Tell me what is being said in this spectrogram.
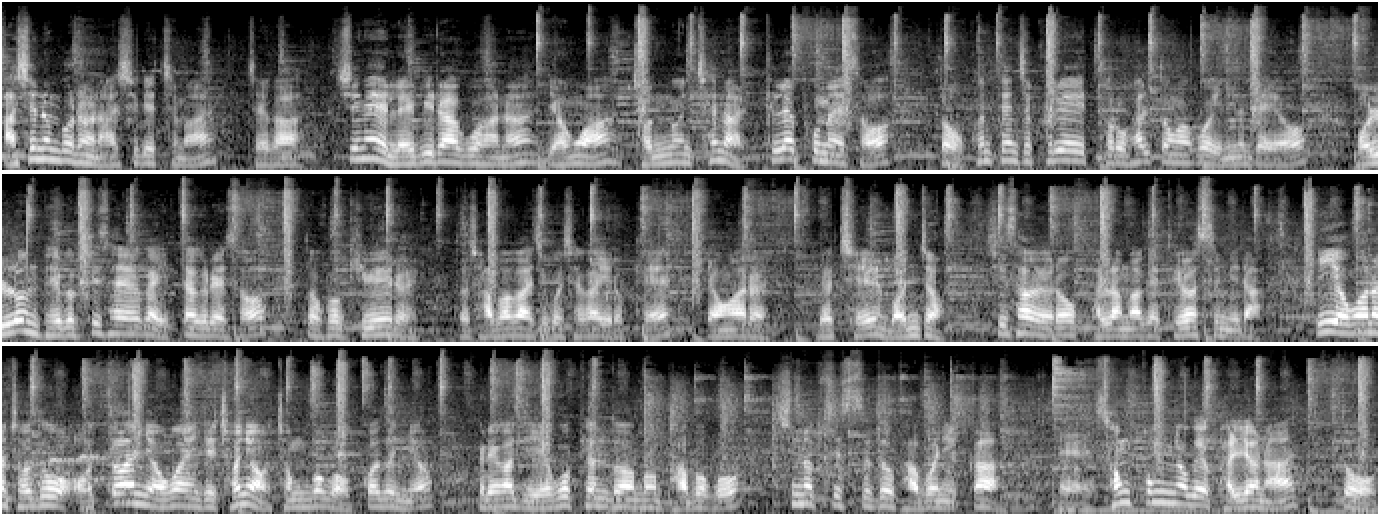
아시는 분은 아시겠지만 제가 시네랩이라고 하는 영화 전문 채널 플랫폼에서 또 콘텐츠 크리에이터로 활동하고 있는데요. 언론 배급 시사회가 있다 그래서 또 그 기회를 또 잡아가지고 제가 이렇게 영화를 며칠 먼저 시사회로 관람하게 되었습니다. 이 영화는 저도 어떠한 영화인지 전혀 정보가 없거든요. 그래가지고 예고편도 한번 봐보고 시놉시스도 봐보니까 네, 성폭력에 관련한 또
